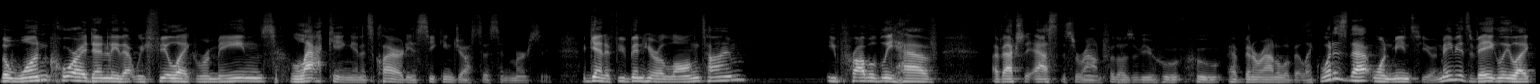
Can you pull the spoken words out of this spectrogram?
The one core identity that we feel like remains lacking in its clarity is seeking justice and mercy. Again, if you've been here a long time, you probably have I've actually asked this around for those of you who, who have been around a little bit. Like, what does that one mean to you? And maybe it's vaguely like,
